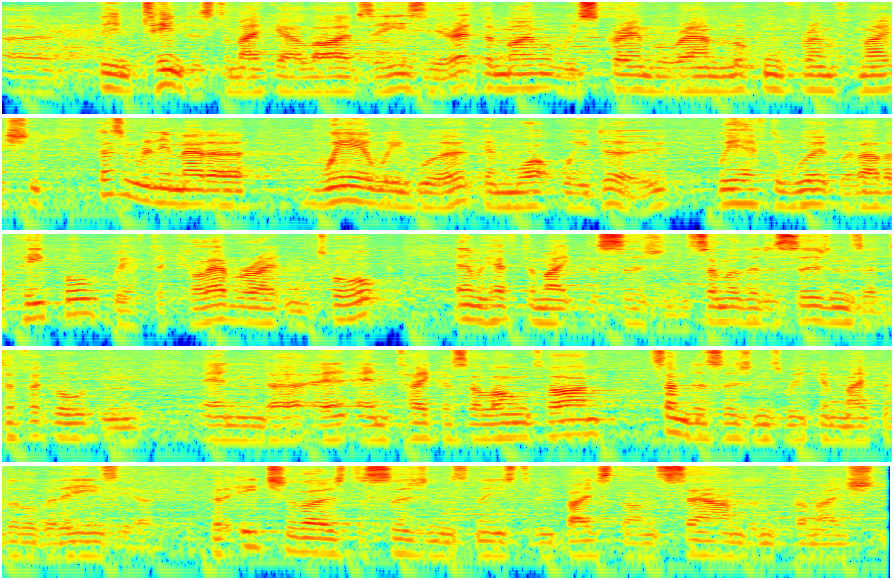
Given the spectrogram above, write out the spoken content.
uh, the intent is to make our lives easier. At the moment, we scramble around looking for information. It doesn't really matter where we work and what we do. We have to work with other people, we have to collaborate and talk, and we have to make decisions. Some of the decisions are difficult and, and, uh, and, and, take us a long time. Some decisions we can make a little bit easier. But each of those decisions needs to be based on sound information.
